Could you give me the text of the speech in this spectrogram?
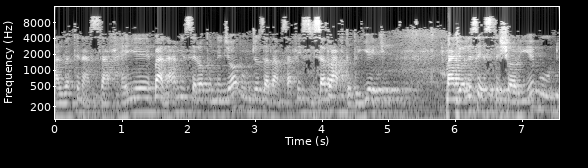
البته نه صفحه بله همین سرات و نجات اونجا زدم صفحه 371 مجالس استشاریه بود.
